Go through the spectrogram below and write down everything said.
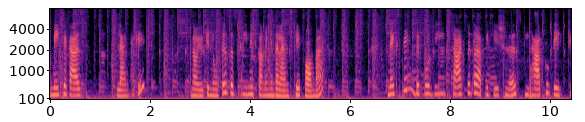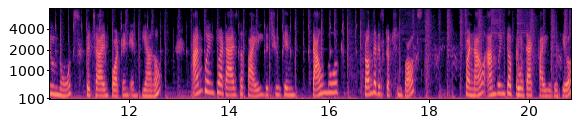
Make it as landscape. Now you can notice the screen is coming in the landscape format. Next thing before we start with the application is we have to take few notes which are important in piano. I'm going to attach the file which you can download from the description box. For now, I'm going to upload that file over here.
